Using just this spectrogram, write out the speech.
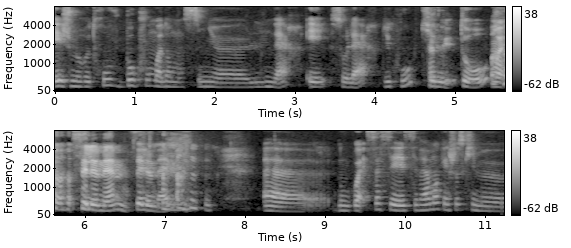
Et je me retrouve beaucoup, moi, dans mon signe euh, lunaire et solaire, du coup, qui est Parce le que- taureau. Ouais, c'est le même. C'est le même. Donc ouais, ça c'est c'est vraiment quelque chose qui me,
